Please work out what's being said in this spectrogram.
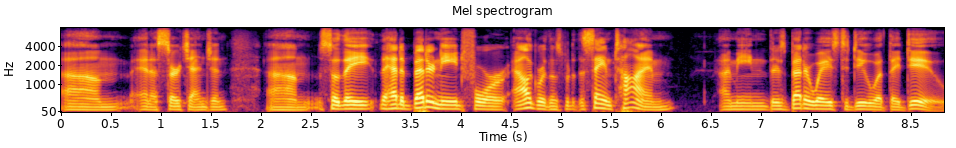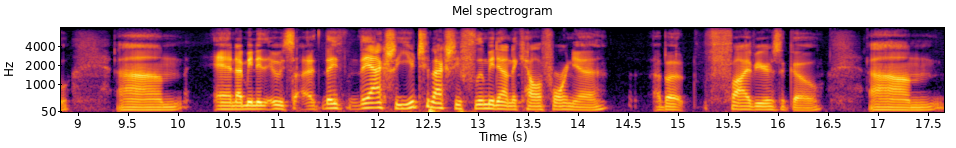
um, and a search engine. Um, so they they had a better need for algorithms, but at the same time, I mean, there's better ways to do what they do. Um, and I mean, it, it, was uh, they they actually YouTube actually flew me down to California about five years ago um,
